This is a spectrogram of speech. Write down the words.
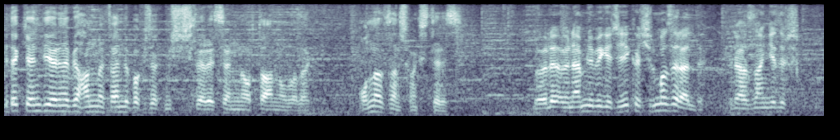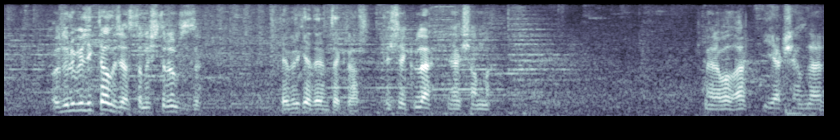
Bir de kendi yerine bir hanımefendi bakacakmış işlere senin ortağın olarak. Onunla da tanışmak isteriz. Böyle önemli bir geceyi kaçırmaz herhalde. Birazdan gelir. Ödülü birlikte alacağız, tanıştırırım sizi. Tebrik ederim tekrar. Teşekkürler, iyi akşamlar. Merhabalar. İyi akşamlar.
